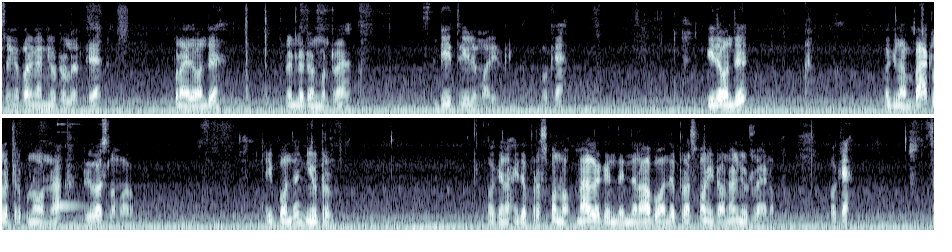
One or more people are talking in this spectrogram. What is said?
ஸோ இங்கே பாருங்கள் நியூட்ரல் இருக்குது இப்போ நான் இதை வந்து ஃப்ரெண்டில் டர்ன் பண்ணுறேன் டி த்ரீயில் மாறி இருக்கு. ஓகே இதை வந்து ஓகேங்களா பேக்கில் திருப்பணும்னா ரிவர்ஸில் மாறும். இப்போ வந்து நியூட்ரல் ஓகேண்ணா இதை ப்ரெஸ் பண்ணோம். மேலே இருக்க இந்த இந்த நாபை வந்து ப்ரெஸ் பண்ணிட்டோம்னா நியூட்ரல் ஆகிடும் ஓகே ஸோ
